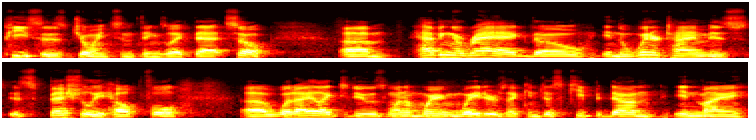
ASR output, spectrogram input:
pieces, joints, and things like that. So um, having a rag, though, in the wintertime is especially helpful. Uh, what I like to do is when I'm wearing waders, I can just keep it down in my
